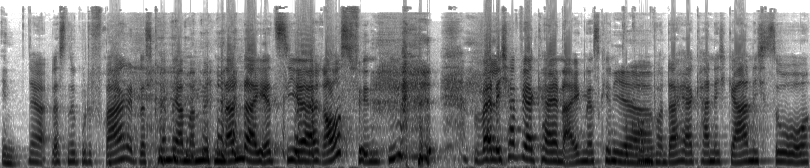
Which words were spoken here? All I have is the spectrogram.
In ja, das ist eine gute Frage. Das können wir ja mal miteinander jetzt hier herausfinden, weil ich habe ja kein eigenes Kind ja. bekommen. Von daher kann ich gar nicht so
